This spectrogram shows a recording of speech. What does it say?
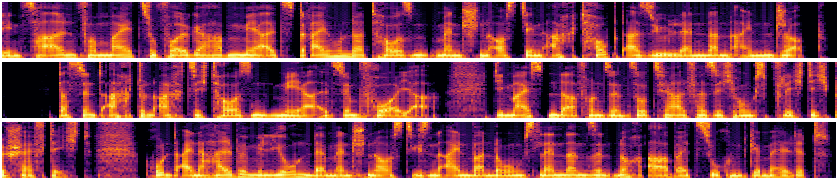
Den Zahlen vom Mai zufolge haben mehr als 300.000 Menschen aus den acht Hauptasylländern einen Job. Das sind 88.000 mehr als im Vorjahr. Die meisten davon sind sozialversicherungspflichtig beschäftigt. Rund eine halbe Million der Menschen aus diesen Einwanderungsländern sind noch arbeitssuchend gemeldet.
